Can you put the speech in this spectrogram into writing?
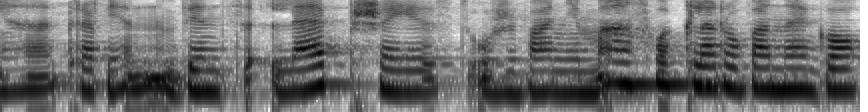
e, trawiennym, więc lepsze jest używanie masła klarowanego,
